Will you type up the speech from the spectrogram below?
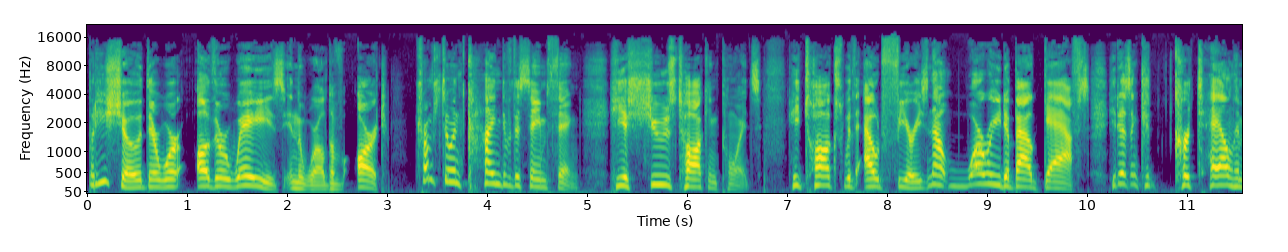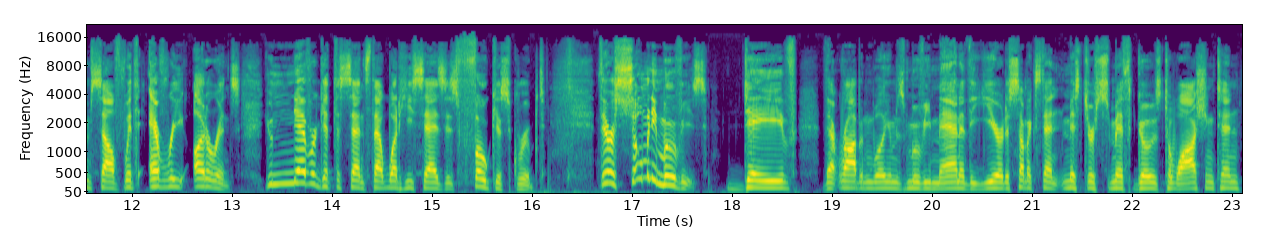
but he showed there were other ways in the world of art Trump's doing kind of the same thing. He eschews talking points. He talks without fear. He's not worried about gaffes. He doesn't c- curtail himself with every utterance. You never get the sense that what he says is focus grouped. There are so many movies, Dave, that Robin Williams movie Man of the Year, to some extent, Mr. Smith Goes to Washington.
